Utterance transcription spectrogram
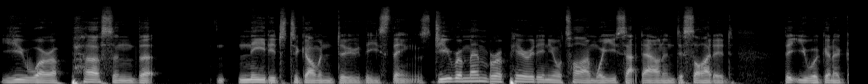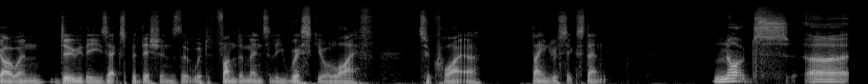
you were a person that needed to go and do these things. Do you remember a period in your time where you sat down and decided that you were going to go and do these expeditions that would fundamentally risk your life to quite a dangerous extent? Not uh,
